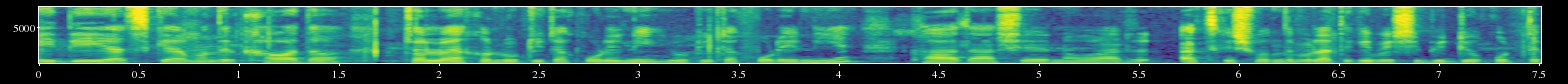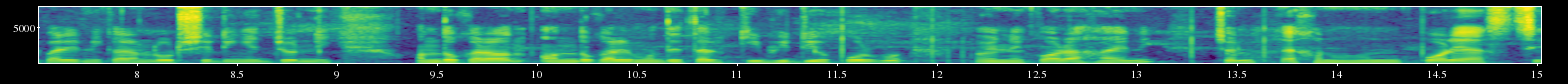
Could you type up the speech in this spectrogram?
এই দিয়েই আজকে আমাদের খাওয়া দাওয়া। চলো এখন রুটিটা করে নিই, রুটিটা করে নিয়ে খাওয়া দাওয়া সেরে নেব। আর আজকে সন্ধ্যেবেলা থেকে বেশি ভিডিও করতে পারিনি কারণ লোডশেডিংয়ের জন্যই। অন্ধকার, অন্ধকারের মধ্যে তার কি ভিডিও করব, ওই করা হয়নি। চলো এখন পরে আসছি।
